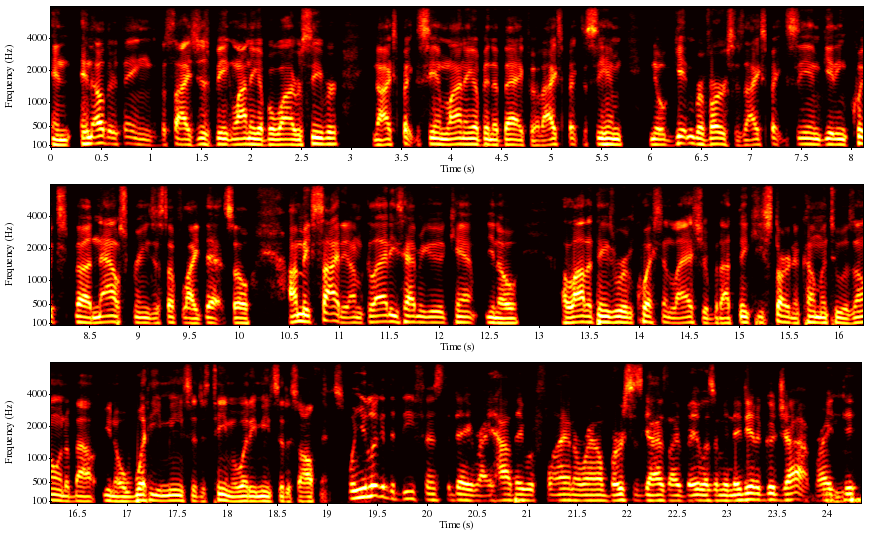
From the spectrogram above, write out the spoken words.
and and other things besides just being lining up a wide receiver. You know, I expect to see him lining up in the backfield. I expect to see him, you know, getting reverses. I expect to see him getting quick uh, now screens and stuff like that. So I'm excited. I'm glad he's having a good camp. You know, a lot of things were in question last year, but I think he's starting to come into his own about you know what he means to this team and what he means to this offense. When you look at the defense today, right, how they were flying around versus guys like Velus, I mean, they did a good job, right? Mhm. Did-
